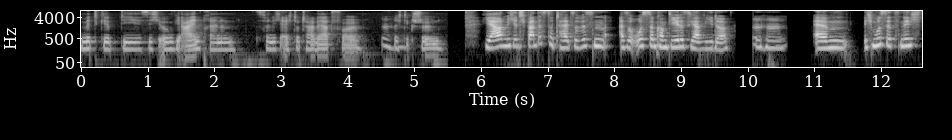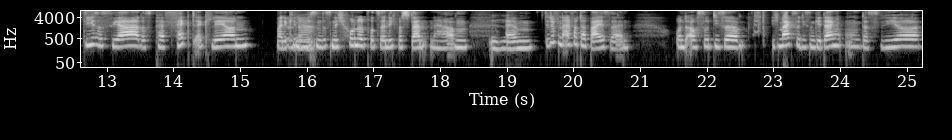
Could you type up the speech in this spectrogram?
mitgibt, die sich irgendwie einbrennen. Das finde ich echt total wertvoll. Mhm. Richtig schön. Ja, und mich entspannt es total zu wissen, also Ostern kommt jedes Jahr wieder. Mhm. Ähm, ich muss jetzt nicht dieses Jahr das perfekt erklären. Meine Kinder ja. müssen das nicht hundertprozentig verstanden haben. Mhm. Ähm, die dürfen einfach dabei sein. Und auch so diese, ich mag so diesen Gedanken, dass wir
